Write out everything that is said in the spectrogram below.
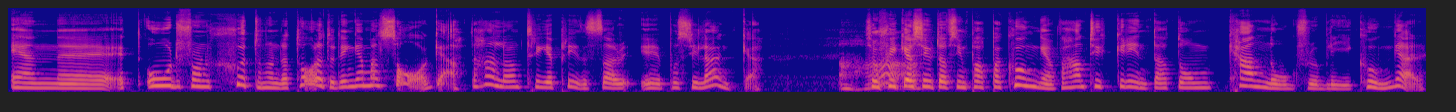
en, eh, ett ord från 1700-talet och det är en gammal saga. Det handlar om tre prinsar eh, på Sri Lanka Aha. som skickas ut av sin pappa kungen för han tycker inte att de kan nog för att bli kungar.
